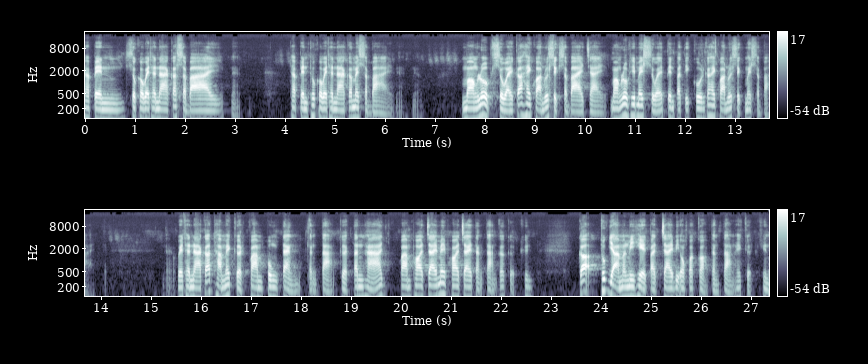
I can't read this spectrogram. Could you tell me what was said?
ถ้าเป็นสุขเวทนาก็สบายนะถ้าเป็นทุกขเวทนาก็ไม่สบายนะมองรูปสวยก็ให้ความรู้สึกสบายใจ มองรูปที่ไม่สวยเป็นปฏิกูลก็ให้ความรู้สึกไม่สบาย เวทนาก็ทำให้เกิดความปรุงแต่งต่างๆ เกิดตัณหาความพอใจไม่พอใจต่างๆ ก็เกิดขึ้น ก็ทุกอย่างมันมีเหตุปัจจัยมีองค์ประกอบต่างๆ ให้เกิดขึ้น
